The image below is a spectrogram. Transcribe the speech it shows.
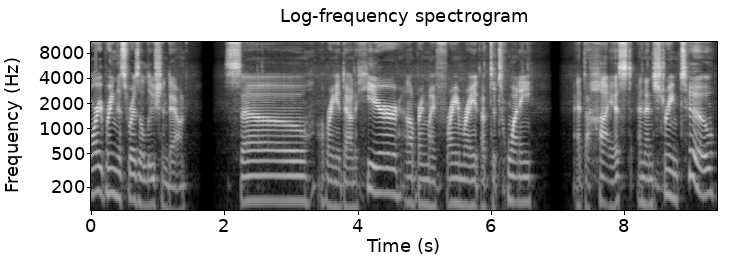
Or I bring this resolution down. So I'll bring it down to here. And I'll bring my frame rate up to 20 at the highest. And then stream 2,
